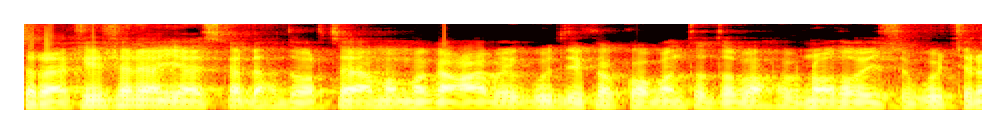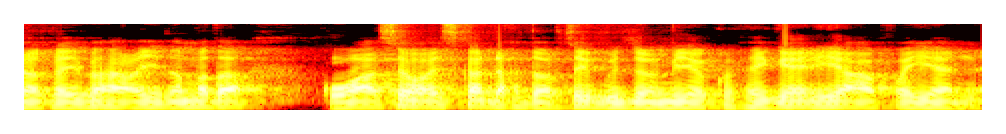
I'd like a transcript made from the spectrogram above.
Saraakiishani ayaa iska dhex doortay ama magacaabay guddi ka kooban toddoba xubnood oo isugu jira qeybaha ciidamada kuwaasi oo iska dhex doortay guddoomiye ku-xigeen iyo afhayeen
